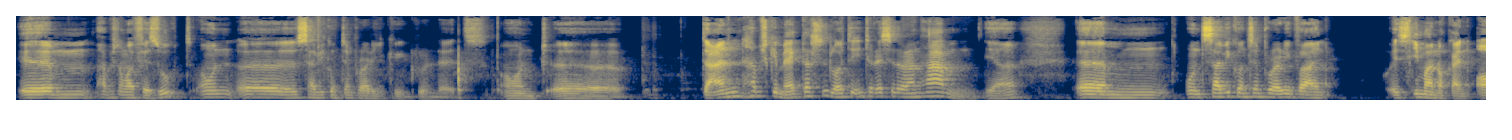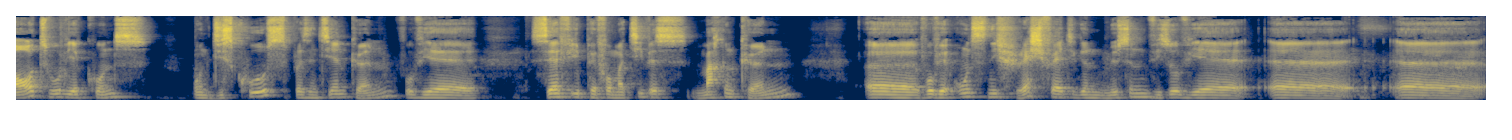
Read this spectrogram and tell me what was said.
ähm, habe ich nochmal versucht und äh, Savi Contemporary gegründet. Und äh, dann habe ich gemerkt, dass die Leute Interesse daran haben. ja. Ähm, und Savi Contemporary war ein, ist immer noch ein Ort, wo wir Kunst und Diskurs präsentieren können, wo wir sehr viel Performatives machen können äh, wo wir uns nicht rechtfertigen müssen, wieso wir äh, äh,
